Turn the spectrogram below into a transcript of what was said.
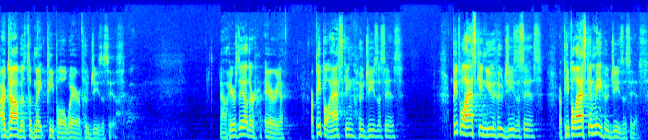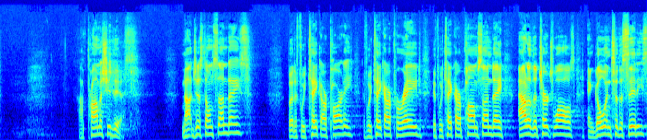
Our job is to make people aware of who Jesus is. Now, here's the other area. Are people asking who Jesus is? Are people asking you who Jesus is? Are people asking me who Jesus is? I promise you this not just on Sundays, but if we take our party, if we take our parade, if we take our Palm Sunday out of the church walls and go into the cities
